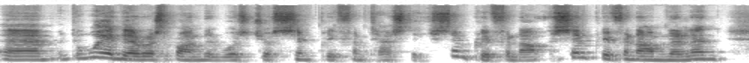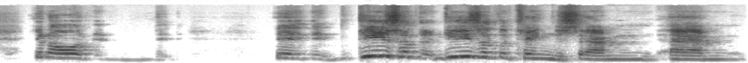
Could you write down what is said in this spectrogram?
um, the way they responded was just simply fantastic, simply phenom- simply phenomenal, and you know. Th- th- th- These are the, these are the things um, um,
